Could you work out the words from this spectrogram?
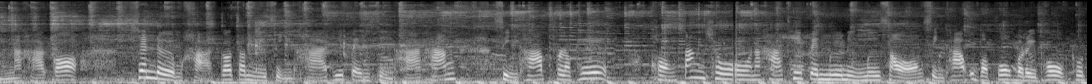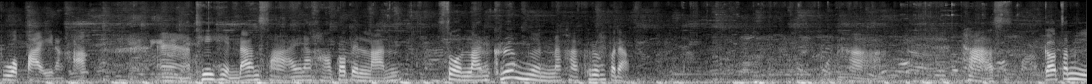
มนะคะ ก็เช่นเดิมค่ะ ก็จะมีสินค้าที่เป็นสินค้าทั้ง สินค้าประเภทของตั้งโชว์นะคะ ที่เป็นมือหนึ่งมือสองสินค้าอุปโภคบริโภคทั่ว ๆ ไปนะคะที่เห็นด้านซ้ายนะคะก็เป็นร้านโซนร้านเครื่องเงินนะคะ เครื่องประดับค่ะค่ะก็จะมี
